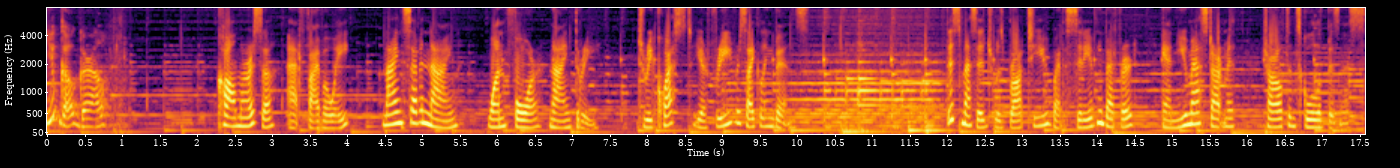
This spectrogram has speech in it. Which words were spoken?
You go, girl. Call Marissa at 508 979 1493 to request your free recycling bins. This message was brought to you by the City of New Bedford and UMass Dartmouth Charlton School of Business.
